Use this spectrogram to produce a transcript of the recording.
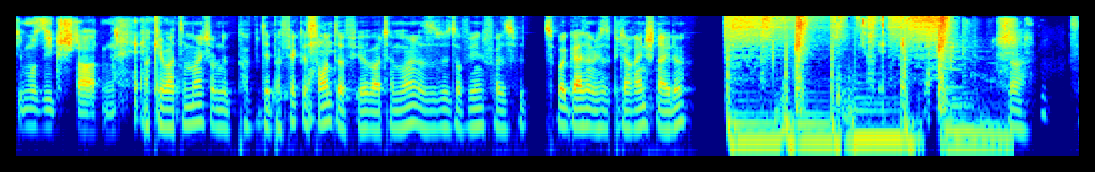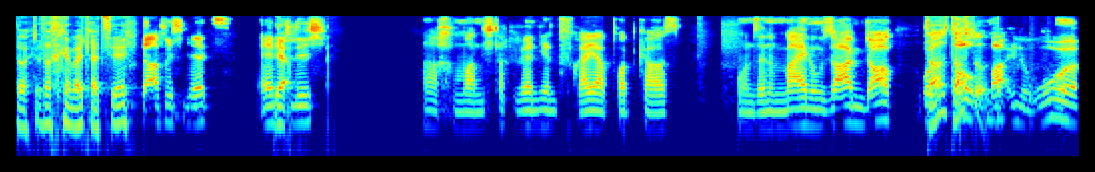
die Musik starten. Okay, warte mal, ich habe eine, der perfekte Sound dafür. Warte mal, das wird auf jeden Fall, das wird super geil sein, wenn ich das später reinschneide. So, so jetzt darfst du mir weiter erzählen. Darf ich jetzt endlich? Ach Mann, ich dachte, wir wären hier ein freier Podcast und seine Meinung sagen darf und Das darfst auch du. mal in Ruhe.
